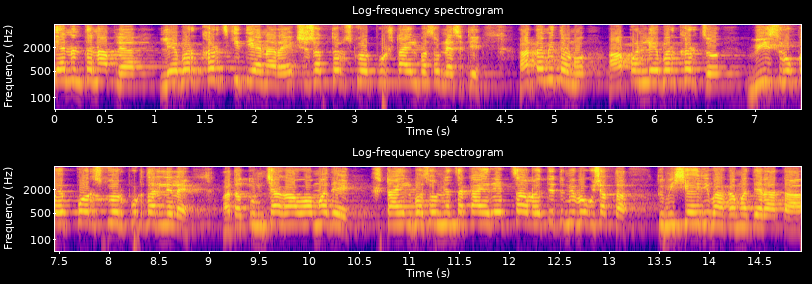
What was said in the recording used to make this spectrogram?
त्यानंतर आपल्या लेबर खर्च किती येणार आहे? एकशे सत्तर स्क्वेअर फूट स्टाईल बसवण्यासाठी. आता मित्रांनो आपण लेबर खर्च वीस रुपये पर स्क्वेअर फूट धरलेला आहे. आता तुमच्या गावामध्ये स्टाईल बसवण्याचा काय रेट चालू आहे ते तुम्ही बघू शकता. तुम्ही शहरी भागामध्ये राहता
